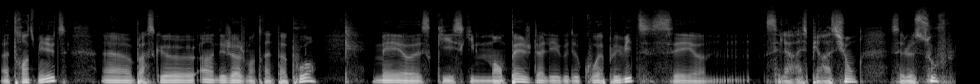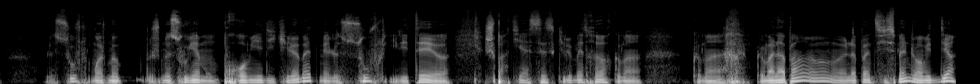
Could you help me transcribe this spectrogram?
à 30 minutes, parce que un déjà je m'entraîne pas pour, mais euh, ce qui, m'empêche d'aller de courir plus vite, c'est euh, c'est la respiration, c'est le souffle. Le souffle, moi je me, je me souviens mon premier 10 km, mais le souffle, il était. Euh, je suis parti à 16 km/h comme un, comme un, comme un lapin, hein, un lapin de 6 semaines, j'ai envie de dire.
